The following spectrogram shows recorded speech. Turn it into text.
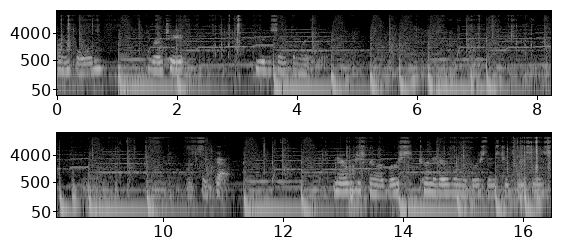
Unfold, rotate, do the same thing right here. Like that. Now we're just gonna reverse, turn it over and reverse those two creases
